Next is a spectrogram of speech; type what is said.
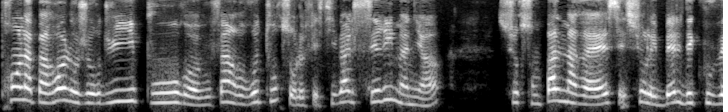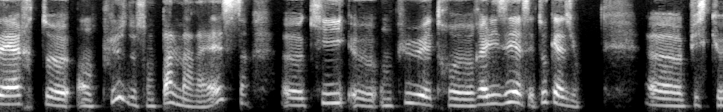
prends la parole aujourd'hui pour vous faire un retour sur le festival Sérimania, sur son palmarès et sur les belles découvertes en plus de son palmarès euh, qui euh, ont pu être réalisées à cette occasion. Euh, puisque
